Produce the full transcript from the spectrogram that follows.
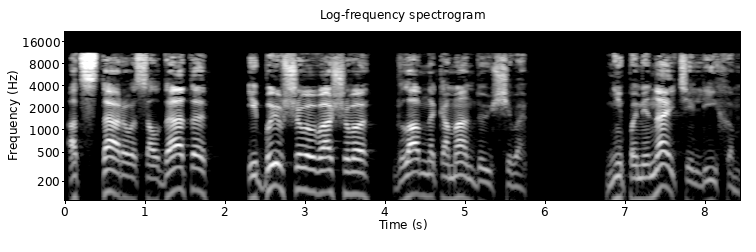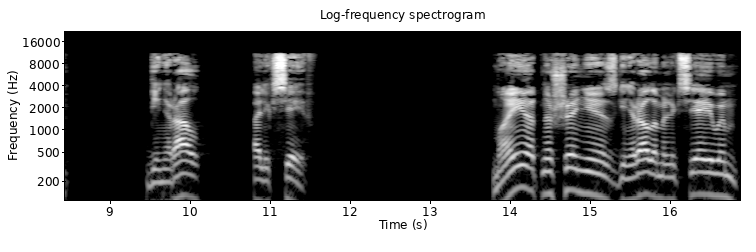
от старого солдата и бывшего вашего главнокомандующего. Не поминайте лихом. Генерал Алексеев Мои отношения с генералом Алексеевым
